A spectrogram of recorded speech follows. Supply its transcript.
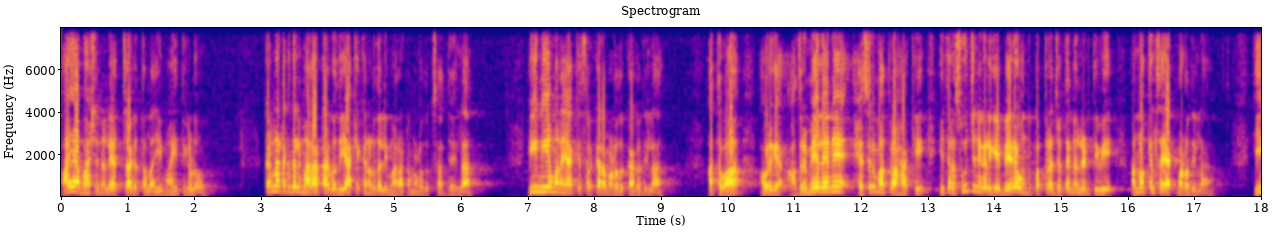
ಆಯಾ ಭಾಷೆನಲ್ಲಿ ಅಚ್ಚಾಗುತ್ತಲ್ಲ ಈ ಮಾಹಿತಿಗಳು? ಕರ್ನಾಟಕದಲ್ಲಿ ಮಾರಾಟ ಆಗೋದು ಯಾಕೆ, ಕನ್ನಡದಲ್ಲಿ ಮಾರಾಟ ಮಾಡೋದಕ್ಕೆ ಸಾಧ್ಯ ಇಲ್ಲ? ಈ ನಿಯಮನ ಯಾಕೆ ಸರ್ಕಾರ ಮಾಡೋದಕ್ಕಾಗೋದಿಲ್ಲ? ಅಥವಾ ಅವರಿಗೆ ಅದರ ಮೇಲೇ ಹೆಸರು ಮಾತ್ರ ಹಾಕಿ, ಈ ಥರ ಸೂಚನೆಗಳಿಗೆ ಬೇರೆ ಒಂದು ಪತ್ರ ಜೊತೆಯಲ್ಲಿಡ್ತೀವಿ ಅನ್ನೋ ಕೆಲಸ ಯಾಕೆ ಮಾಡೋದಿಲ್ಲ? ಈ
